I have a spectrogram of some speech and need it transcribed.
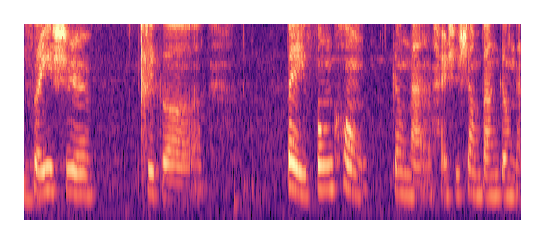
所以是这个被风控。更难还是上班更难？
